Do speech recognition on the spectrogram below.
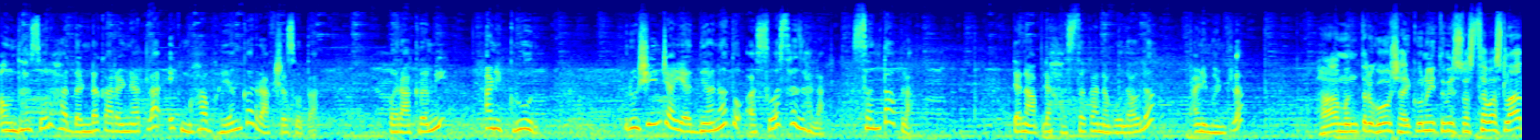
औंधासूर हा दंडकारण्यातला एक महाभयंकर राक्षस होता. पराक्रमी आणि क्रूर. ऋषींच्या यज्ञानं तो अस्वस्थ झाला संतापला. त्यानं आपल्या हस्तकांना बोलावलं आणि म्हटलं हा मंत्रघोष ऐकूनही तुम्ही स्वस्थ बसलात?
